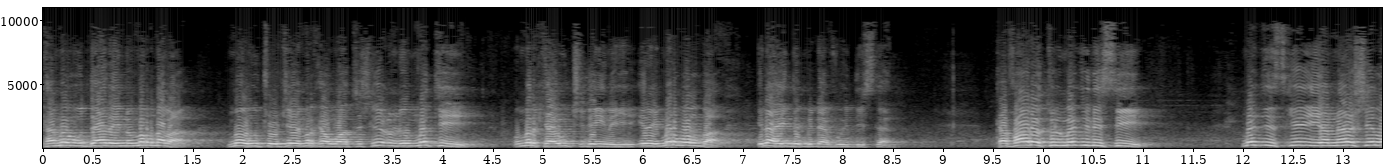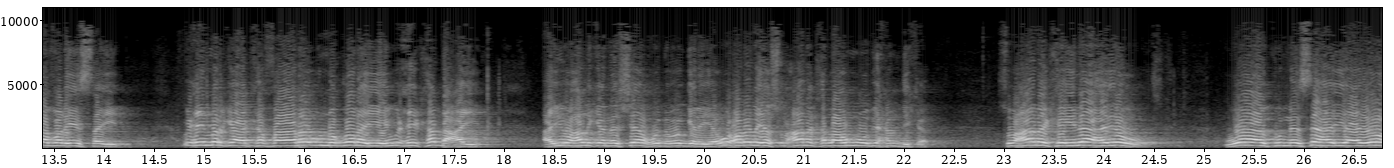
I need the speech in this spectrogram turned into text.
kama uu daalayno marnaba ma uu joojiyay markaa waa tashriicun liummatihi u markaa u jidaynayay inay mar walba ilaahay dembi dhaaf weydiistaan. Kafaaratu lmajlisi majliskii iyo meeshii la fadhiisay wixii markaa kafaaro u noqonayay wixii ka dhacay ayuu halkana sheekhu inoo gelaya. Wuxuu odhanayaa subxaanaka allahuma wabixamdika subxaanaka ilaahayow waa ku nasahayaayoo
